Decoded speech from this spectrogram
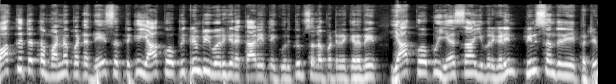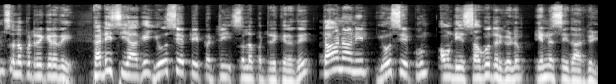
வாக்குத்தத்தம் பண்ணப்பட்ட தேசத்துக்கு யாக்கோப்பு திரும்பி வருகிற காரியத்தை குறித்தும் சொல்லப்பட்டிருக்கிறது. யாக்கோப்பு ஏசா இவர்களின் பின் சந்ததியை பற்றியும் சொல்லப்பட்டிருக்கிறது. கடைசியாக யோசேப்பை பற்றி சொல்லப்பட்டிருக்கிறது. தானானில் யோசேப்பும் அவனுடைய சகோதரர்களும் என்ன செய்தார்கள்?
